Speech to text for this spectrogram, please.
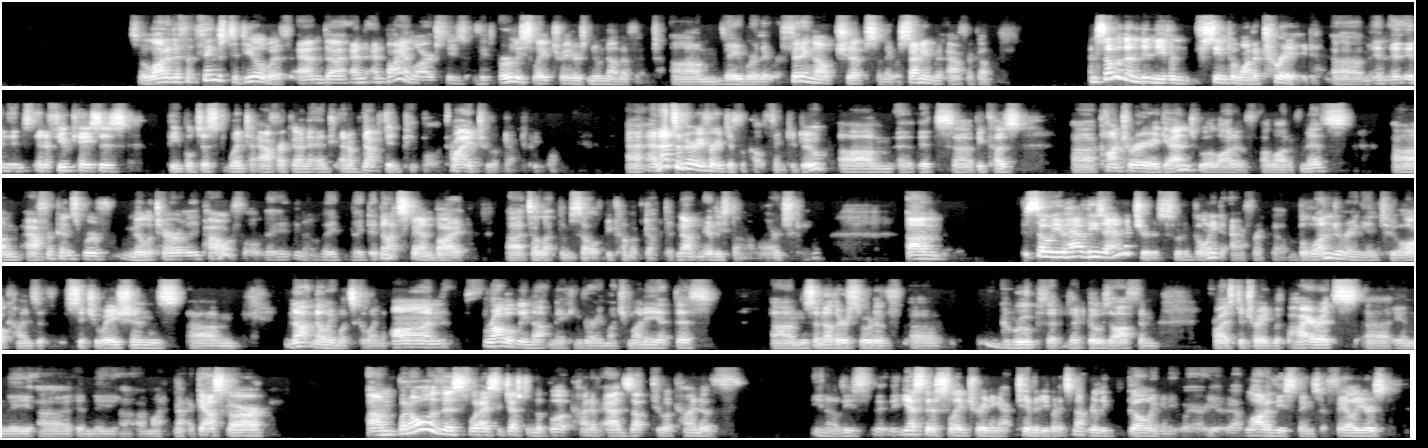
So a lot of different things to deal with, and uh, and and by and large, these these early slave traders knew none of it. Um, they were they were fitting out ships and they were sending to Africa and some of them didn't even seem to want to trade. Um, in, in, in, a few cases, people just went to Africa and, and, and abducted people, tried to abduct people. and that's a very, very difficult thing to do. Um, it's uh, because, uh, contrary again to a lot of a lot of myths, um, Africans were militarily powerful. They, you know, they, they did not stand by uh, to let themselves become abducted, not at least on a large scale. Um, so you have these amateurs sort of going to Africa, blundering into all kinds of situations, um, not knowing what's going on, probably not making very much money at this. Um, there's another sort of uh, group that, that goes off and tries to trade with pirates uh, in the uh, in the uh, Madagascar. Um, but all of this, what I suggest in the book, kind of adds up to a kind of you know these yes there's slave trading activity but it's not really going anywhere. You, a lot of these things are failures.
